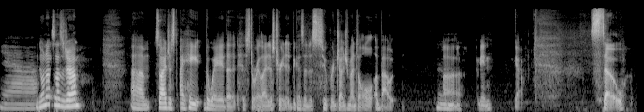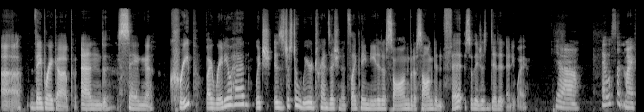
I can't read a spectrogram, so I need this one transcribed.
yeah. No one else has a job. Um, so I just I hate the way that his storyline is treated because it is super judgmental about Hmm. uh I mean, yeah. So uh they break up and sing Creep by Radiohead, which is just a weird transition. It's like they needed a song, but a song didn't fit, so they just did it anyway. yeah. It wasn't my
